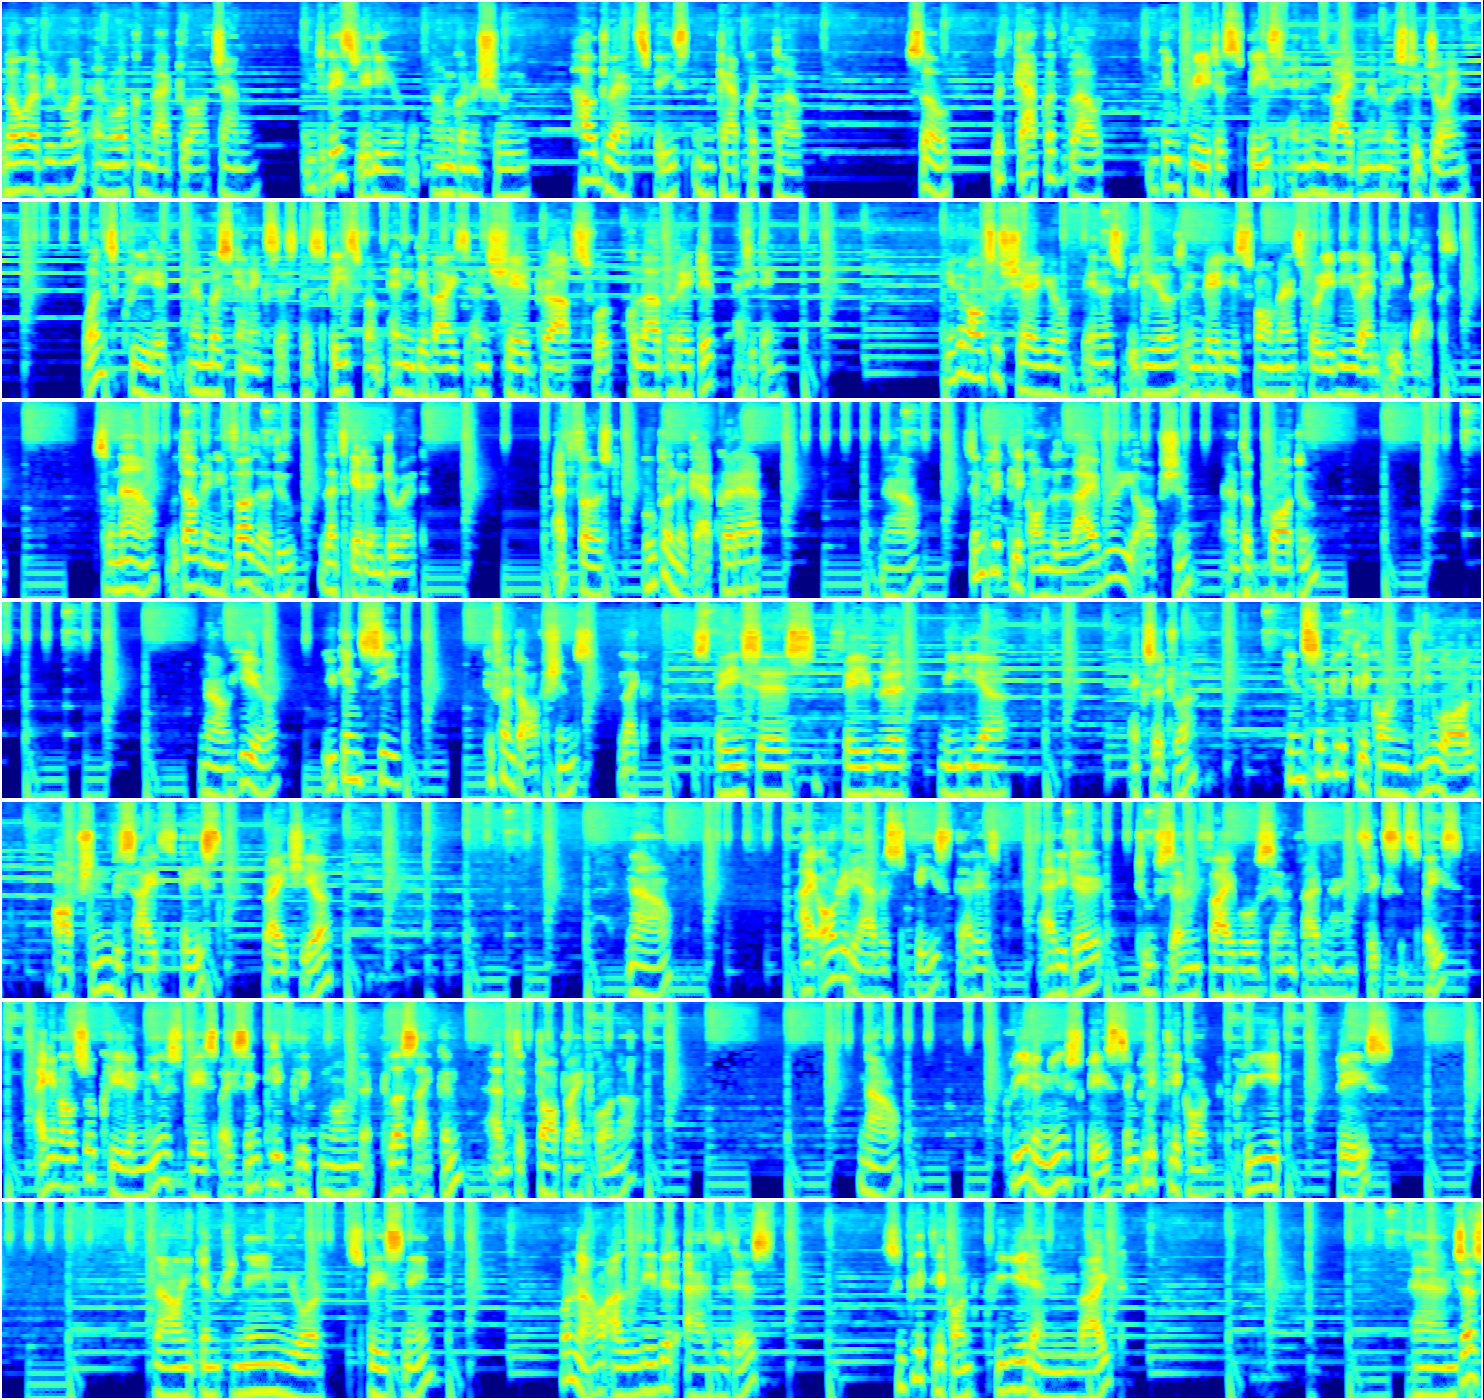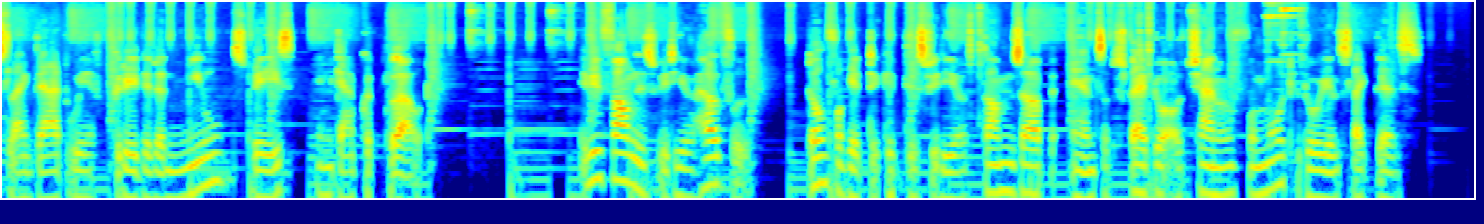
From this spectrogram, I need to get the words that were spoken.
Hello everyone and welcome back to our channel. In today's video, I'm going to show you how to add space in CapCut Cloud. So, with CapCut Cloud, you can create a space and invite members to join. Once created, members can access the space from any device and share drafts for collaborative editing. You can also share your finished videos in various formats for review and feedbacks. So now, without any further ado, let's get into it. At first, open the CapCut app. Now, simply click on the library option at the bottom. Now here, you can see different options like spaces, favorite, media, etc. You can simply click on view all option beside space right here. Now, I already have a space that is editor 27507596 space. I can also create a new space by simply clicking on that plus icon at the top right corner. Now, create a new space, simply click on create space. Now you can rename your space name. For now, I'll leave it as it is. Simply click on create and invite. And just like that, we have created a new space in CapCut Cloud. If you found this video helpful, don't forget to give this video a thumbs up and subscribe to our channel for more tutorials like this.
